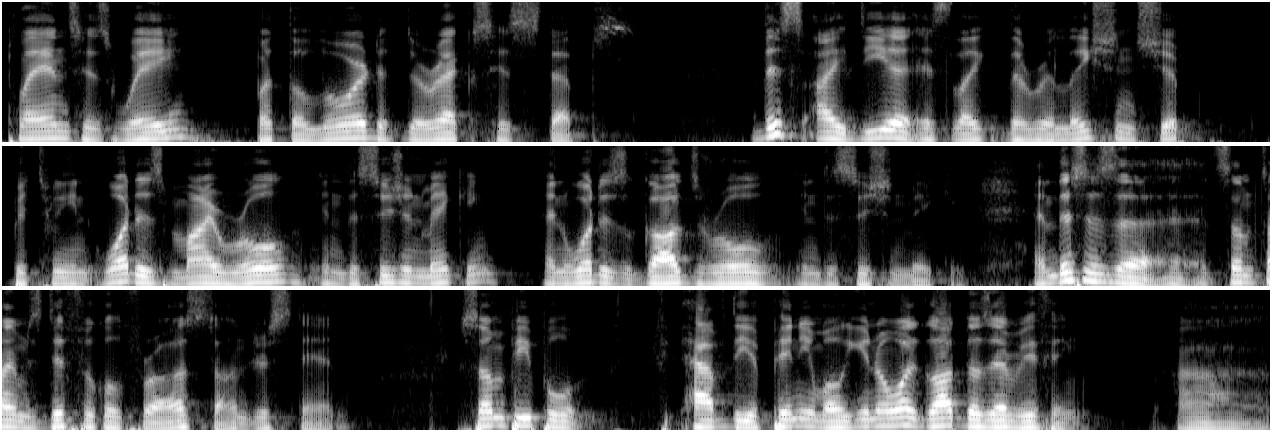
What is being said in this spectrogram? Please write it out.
plans his way, but the Lord directs his steps. This idea is like the relationship between what is my role in decision making and what is God's role in decision making. And this is a, a sometimes difficult for us to understand. Some people f- have the opinion, well, you know what, God does everything. Uh,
